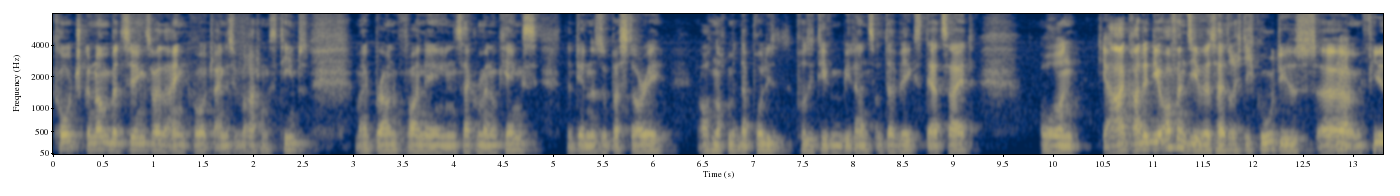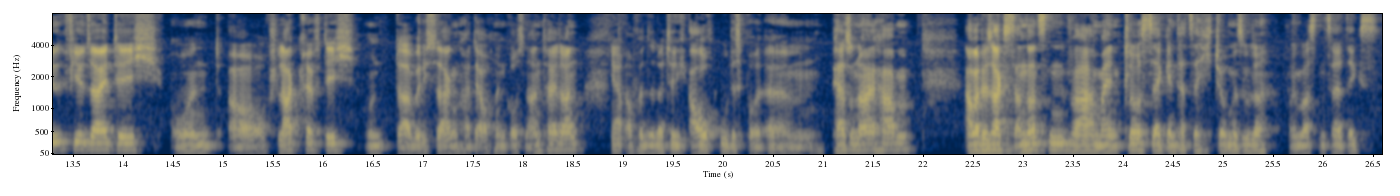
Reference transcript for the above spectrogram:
Überraschungscoach genommen, beziehungsweise einen Coach eines Überraschungsteams. Mike Brown von den Sacramento Kings. Sind ja eine super Story auch noch mit einer positiven Bilanz unterwegs derzeit. Und ja, gerade die Offensive ist halt richtig gut. Die ist äh, ja. viel, vielseitig und auch schlagkräftig. Und da würde ich sagen, hat er auch einen großen Anteil dran. Ja. Auch wenn sie natürlich auch gutes ähm, Personal haben. Aber du sagst es, ansonsten war mein Close Second tatsächlich Joe Missoula von Boston Celtics,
